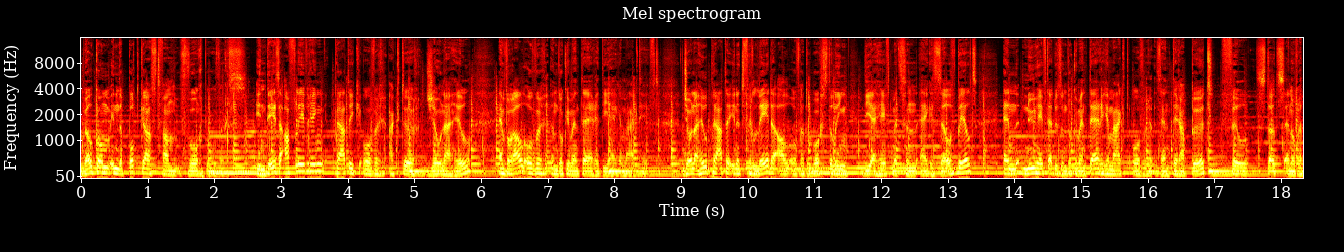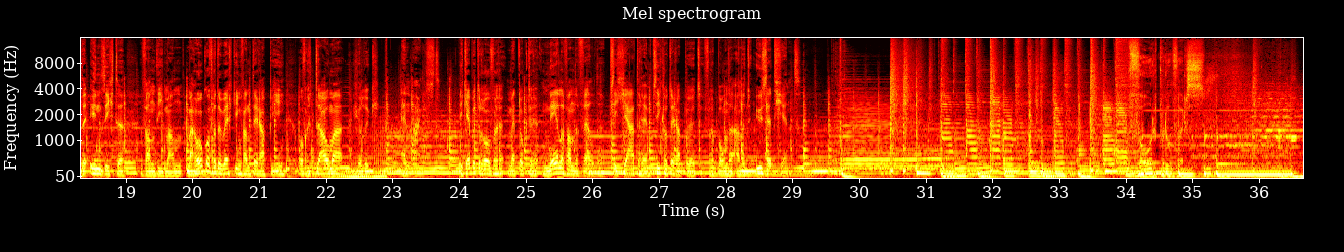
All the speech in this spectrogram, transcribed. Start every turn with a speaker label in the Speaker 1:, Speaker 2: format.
Speaker 1: Welkom in de podcast van Voorproevers. In deze aflevering praat ik over acteur Jonah Hill en vooral over een documentaire die hij gemaakt heeft. Jonah Hill praatte in het verleden al over de worsteling die hij heeft met zijn eigen zelfbeeld. En nu heeft hij dus een documentaire gemaakt over zijn therapeut, Phil Stutz, en over de inzichten van die man. Maar ook over de werking van therapie, over trauma, geluk en angst. Ik heb het erover met dokter Nele van de Velde, psychiater en psychotherapeut verbonden aan het UZ Gent.
Speaker 2: Voorproevers.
